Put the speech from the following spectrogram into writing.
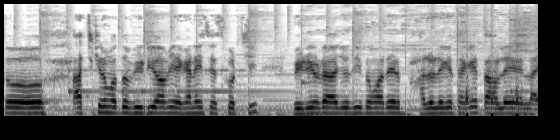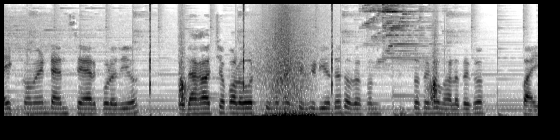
তো আজকের মতো ভিডিও আমি এখানেই শেষ করছি। ভিডিওটা যদি তোমাদের ভালো লেগে থাকে, তাহলে লাইক কমেন্ট অ্যান্ড শেয়ার করে দিও। তো দেখা হচ্ছে পরবর্তী কোনো একটি ভিডিওতে ততক্ষণ সুস্থ থেকো, ভালো থেকো। বাই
